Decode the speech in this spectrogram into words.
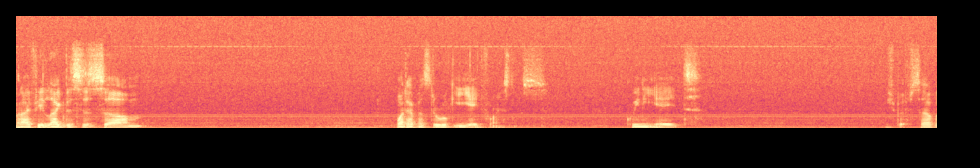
but I feel like this is um, rook e8 for instance. Queen e8 bishop f7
